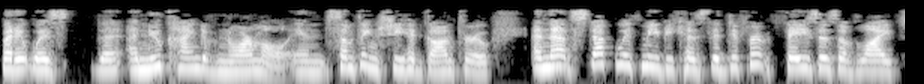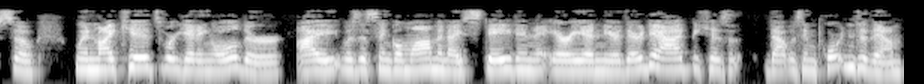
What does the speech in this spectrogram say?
but it was the, a new kind of normal and something she had gone through. And that stuck with me because the different phases of life. So when my kids were getting older, I was a single mom and I stayed in an area near their dad because that was important to them.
